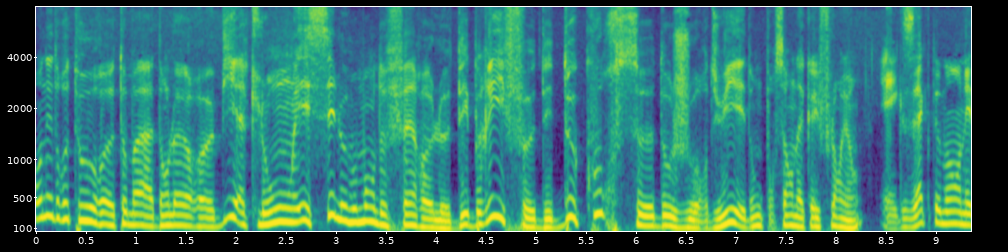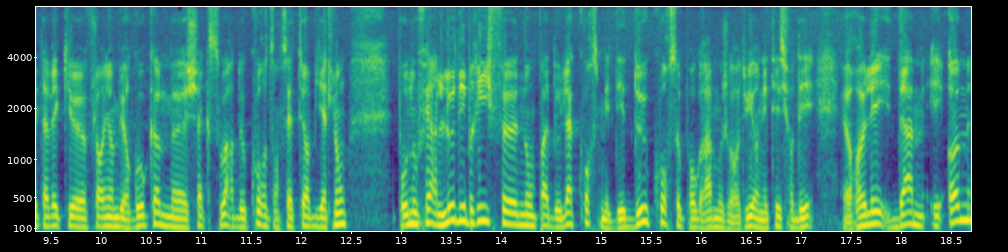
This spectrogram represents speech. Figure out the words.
On est de retour, Thomas, dans leur biathlon et c'est le moment de faire le débrief des deux courses d'aujourd'hui. Et donc pour ça, on accueille Florian. Exactement, on est avec Florian Burgot, comme chaque soir de course dans cette heure biathlon, pour nous faire le débrief, non pas de la course, mais des deux courses au programme aujourd'hui. On était sur des relais dames et hommes.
